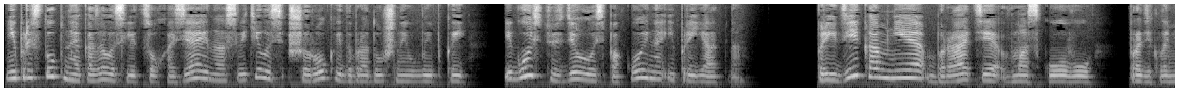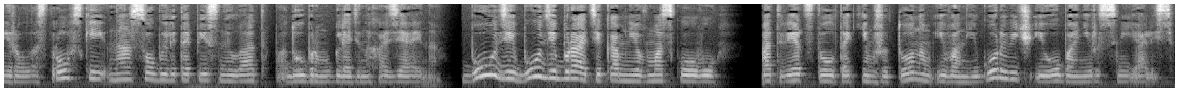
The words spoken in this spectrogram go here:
неприступное оказалось лицо хозяина, осветилось широкой добродушной улыбкой – и гостю сделалось спокойно и приятно. «Приди ко мне, братья, в Москову», — продекламировал Островский на особый летописный лад, по-доброму глядя на хозяина. «Буди, буди, братья, ко мне в Москову, ответствовал таким же тоном Иван Егорович, и оба они рассмеялись.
